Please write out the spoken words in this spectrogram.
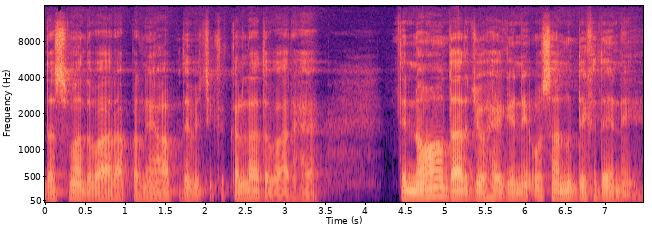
ਦਸਵਾਂ ਦਵਾਰ ਆਪਣੇ ਆਪ ਦੇ ਵਿੱਚ ਇੱਕ ਇਕੱਲਾ ਦਵਾਰ ਹੈ ਤੇ ਨੌ ਦਰ ਜੋ ਹੈਗੇ ਨੇ, ਉਹ ਸਾਨੂੰ ਦਿਖਦੇ ਨੇ।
